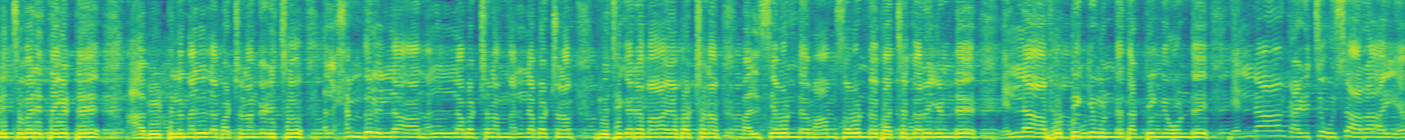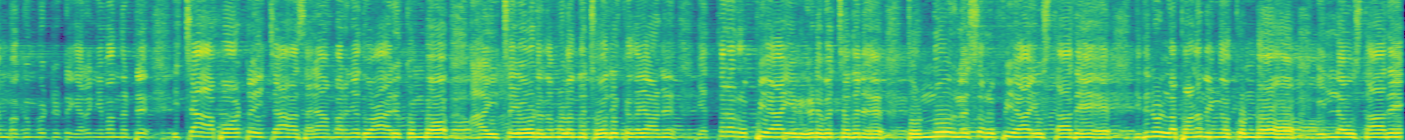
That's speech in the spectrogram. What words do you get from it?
വിളിച്ചു വരുത്തിയിട്ട് ആ വീട്ടിൽ നല്ല ഭക്ഷണം കഴിച്ചു. അലഹമില്ല നല്ല ഭക്ഷണം നല്ല ഭക്ഷണം രുചികരമായ ഭക്ഷണം. മത്സ്യമുണ്ട് മാംസമുണ്ട് പച്ചക്കറിയുണ്ട് എല്ലാ ഫുഡിങ്ങും ഉണ്ട് തട്ടിങ്ങും ഉണ്ട്. എല്ലാം കഴിച്ച് ഉഷാറായി എമ്പക്കം വിട്ടിട്ട് ഇറങ്ങി വന്നിട്ട് ഇച്ചാ പോട്ടെ ഇച്ചാ സലാം പറഞ്ഞ് ദ്വാരക്കുമ്പോ ആ ഇച്ചയോട് നമ്മളൊന്ന് ചോദിക്കുകയാണ് എത്ര റുപ്യായി വീട് വെച്ചതിന്? തൊണ്ണൂറ് ലക്ഷം റുപ്യായി ഉസ്താദേ ഇതിനുള്ള പണം നിങ്ങൾക്കുണ്ടോ? ഇല്ല ഉസ്താദേ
